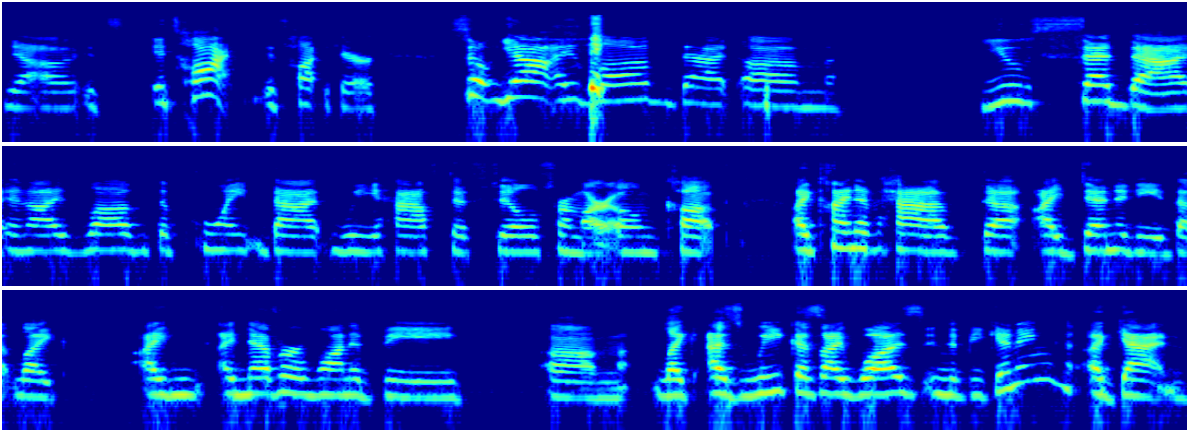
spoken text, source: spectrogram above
yeah. It's it's hot. It's hot here. So yeah, I love that um you said that and I love the point that we have to fill from our own cup. I kind of have the identity that like I I never want to be um, like as weak as I was in the beginning again.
